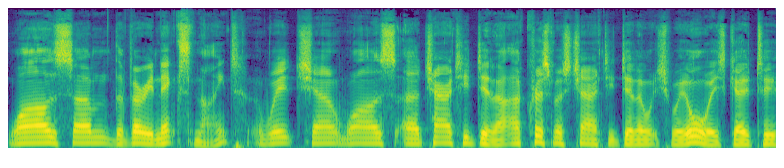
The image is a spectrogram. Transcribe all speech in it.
was um, the very next night, which uh, was a charity dinner, a Christmas charity dinner, which we always go to,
